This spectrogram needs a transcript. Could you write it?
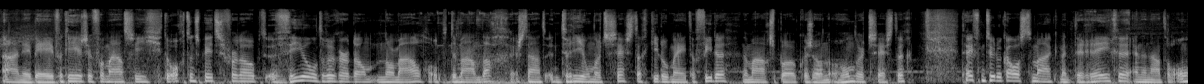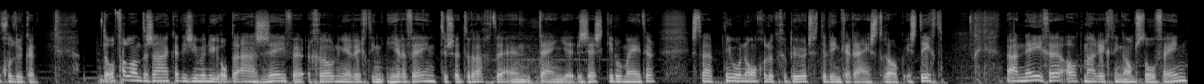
ANEB Verkeersinformatie. De ochtendspits verloopt veel drukker dan normaal op de maandag. Er staat 360 kilometer file, normaal gesproken zo'n 160. Het heeft natuurlijk alles te maken met de regen en een aantal ongelukken. De opvallende zaken die zien we nu op de A7 Groningen richting Heerenveen... tussen Drachten en Tijnje 6 kilometer. Er staat opnieuw een ongeluk gebeurd, de linkerrijstrook is dicht. De A9 Alkmaar richting Amstelveen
